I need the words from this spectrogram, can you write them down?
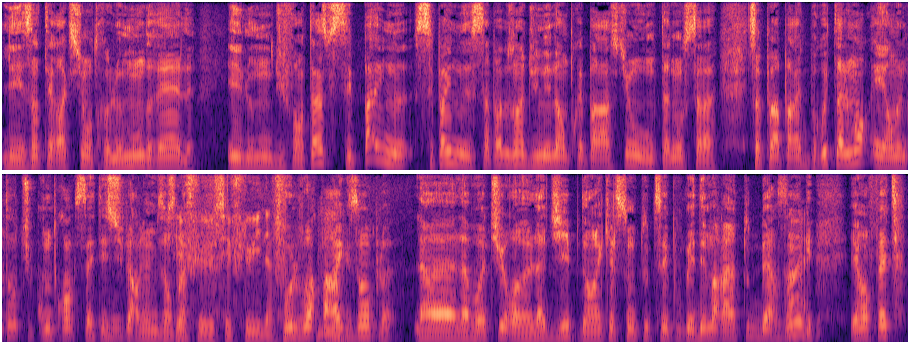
Les interactions entre le monde réel et le monde du fantasme, c'est pas une, c'est pas une, ça n'a pas besoin d'une énorme préparation où on t'annonce ça va, ça peut apparaître brutalement et en même temps tu comprends que ça a été super bien mis en C'est place. flu- c'est fluide. Faut le voir par Mm. exemple, la, la voiture, euh, la Jeep dans laquelle sont toutes ces poupées démarre à la toute berzingue et en fait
